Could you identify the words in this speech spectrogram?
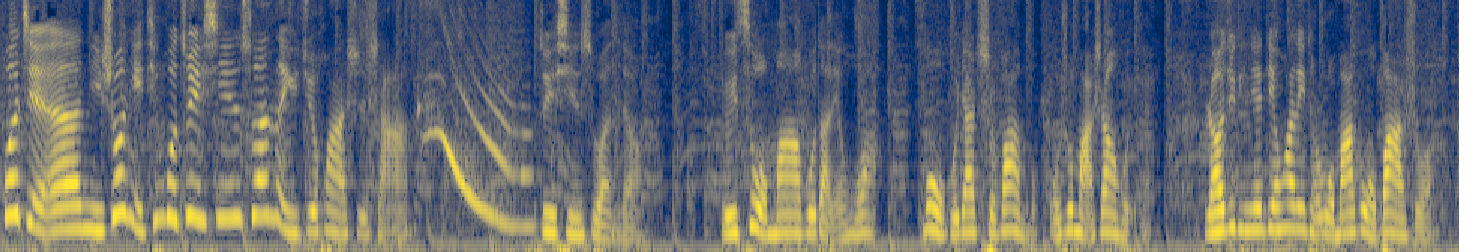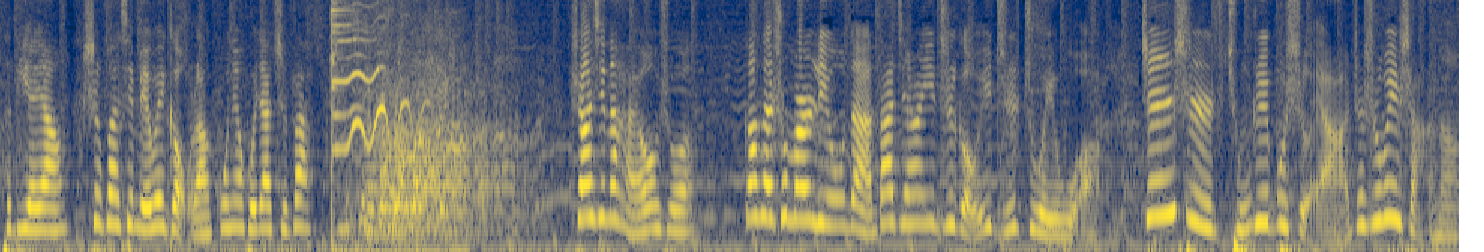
波姐，你说你听过最心酸的一句话是啥？最心酸的，有一次我妈给我打电话，问我回家吃饭不？我说马上回来，然后就听见电话那头我妈跟我爸说：他爹呀，剩饭先别喂狗了，姑娘回家吃饭。伤心的海鸥说：刚才出门溜达，大街上一只狗一直追我。”真是穷追不舍呀，这是为啥呢？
